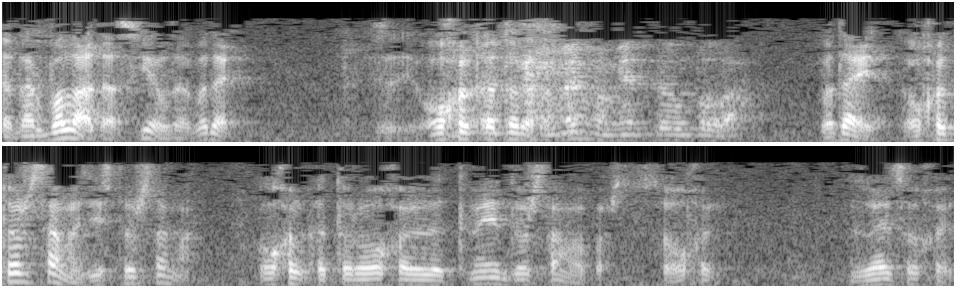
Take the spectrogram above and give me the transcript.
когда Арбала, да, съел, да, водай. Охоль, который... была. Водай. Охоль то же самое, здесь то же самое. Охоль, который охоль тмей, то же самое, что охоль. Называется охоль.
